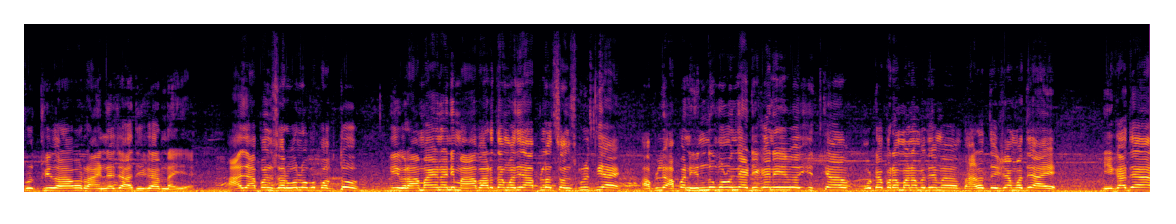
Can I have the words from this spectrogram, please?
पृथ्वीतळावर राहण्याचा अधिकार नाही आहे. आज आपण सर्व लोक बघतो की रामायण आणि महाभारतामध्ये आपलं संस्कृती आहे. आपलं आपण हिंदू म्हणून या ठिकाणी इतक्या मोठ्या प्रमाणामध्ये भारत देशामध्ये आहे. एखाद्या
